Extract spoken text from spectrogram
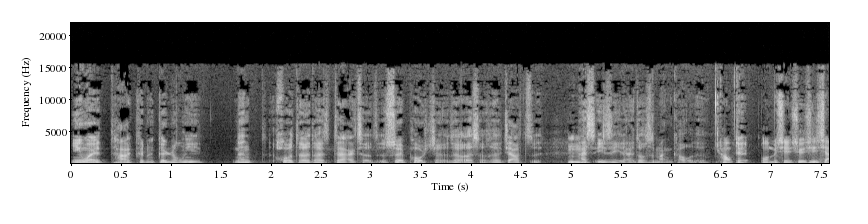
因为它可能更容易。能获得的这台车子，所以 Porsche 的这二手车价值还是一直以来都是蛮高的。好，对，我们先休息一下。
